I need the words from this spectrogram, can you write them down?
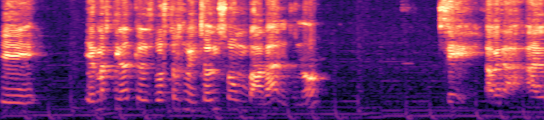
I hem estimat que els vostres mitjons són vegans, no? Sí, a veure, el,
